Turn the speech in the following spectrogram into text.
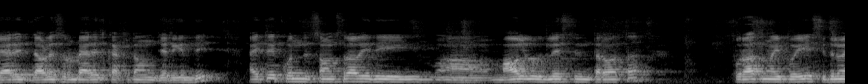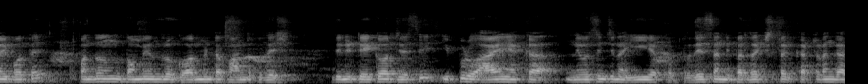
బ్యారేజ్ ధవళేశ్వరం బ్యారేజ్ కట్టడం జరిగింది. అయితే కొన్ని సంవత్సరాలు ఇది మామూలుగా వదిలేసిన తర్వాత పురాతనమైపోయి శిథిలమైపోతే పంతొమ్మిది వందల తొంభై ఎనిమిదిలో గవర్నమెంట్ ఆఫ్ ఆంధ్రప్రదేశ్ దీన్ని టేక్ ఓవర్ చేసి ఇప్పుడు ఆయన యొక్క నివసించిన ఈ యొక్క ప్రదేశాన్ని పరిరక్షిత కట్టడంగా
